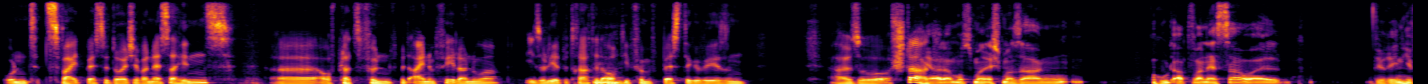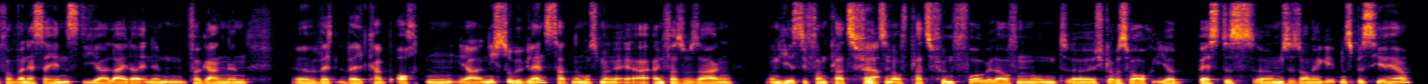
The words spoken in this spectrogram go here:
und zweitbeste Deutsche Vanessa Hinz äh, auf Platz 5 mit einem Fehler nur. Isoliert betrachtet mhm. auch die fünf beste gewesen. Also stark. Ja, da muss man echt mal sagen, Hut ab, Vanessa, weil wir reden hier von Vanessa Hinz, die ja leider in den vergangenen äh, Weltcup-Orten ja nicht so geglänzt hat. Da muss man einfach so sagen. Und hier ist sie von Platz 14 ja. auf Platz 5 vorgelaufen und äh, ich glaube, es war auch ihr bestes ähm, Saisonergebnis bis hierher.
